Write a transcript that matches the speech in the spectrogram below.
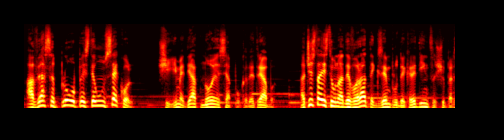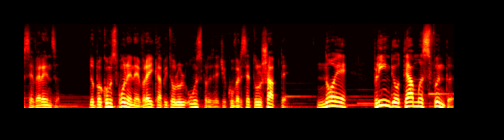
avea să plouă peste un secol și imediat Noe se apucă de treabă. Acesta este un adevărat exemplu de credință și perseverență. După cum spune în Evrei, capitolul 11, cu versetul 7, Noe, plin de o teamă sfântă,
